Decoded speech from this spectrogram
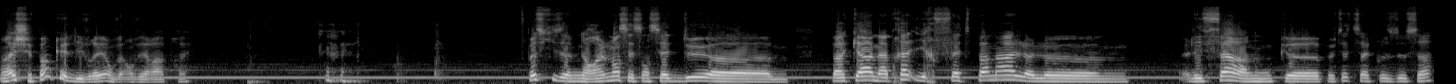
Ouais, je sais pas en quel livret, on, va- on verra après. Je pas ce qu'ils aiment. Normalement, c'est censé être deux euh, PACA, mais après, ils reflètent pas mal le... les phares, donc euh, peut-être c'est à cause de ça.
